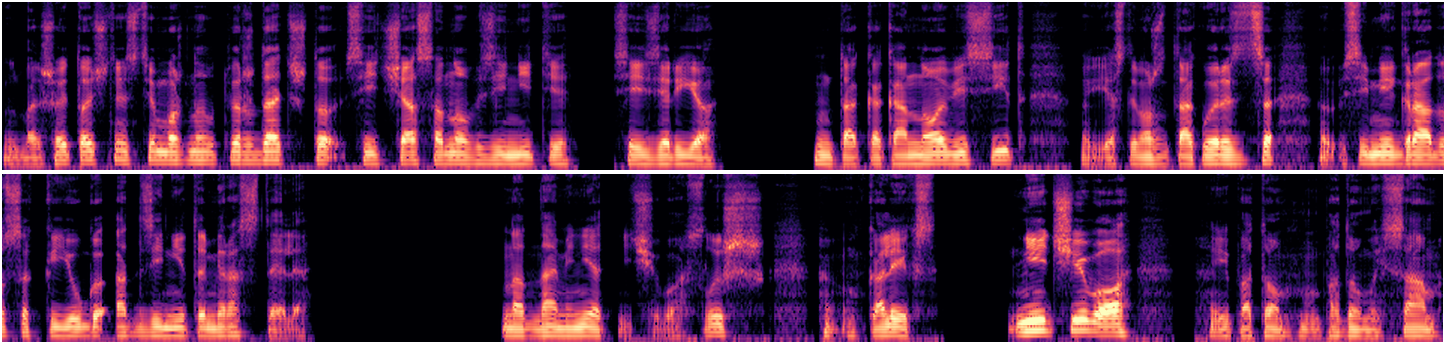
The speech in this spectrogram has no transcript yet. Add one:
С большой точностью можно утверждать, что сейчас оно в зените Сейзерье, так как оно висит, если можно так выразиться, в семи градусах к югу от зенита Миростеля. Над нами нет ничего, слышишь, Каликс? Ничего, и потом, подумай сам,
